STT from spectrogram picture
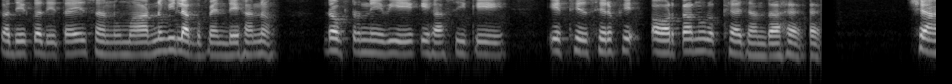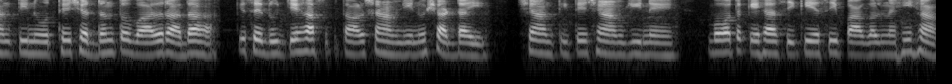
ਕਦੇ-ਕਦੇ ਤਾਂ ਇਹ ਸਾਨੂੰ ਮਾਰਨ ਵੀ ਲੱਗ ਪੈਂਦੇ ਹਨ। ਡਾਕਟਰ ਨੇ ਵੀ ਇਹ ਕਿਹਾ ਸੀ ਕਿ ਇੱਥੇ ਸਿਰਫ ਔਰਤਾਂ ਨੂੰ ਰੱਖਿਆ ਜਾਂਦਾ ਹੈ। ਸ਼ਾਂਤੀ ਨੂੰ ਉੱਥੇ ਛੱਡਣ ਤੋਂ ਬਾਅਦ ਰਾਧਾ ਕਿਸੇ ਦੂਜੇ ਹਸਪਤਾਲ ਸ਼ਾਮ ਜੀ ਨੂੰ ਛੱਡ ਆਈ। ਸ਼ਾਂਤੀ ਤੇ ਸ਼ਾਮ ਜੀ ਨੇ ਬਹੁਤ ਕਿਹਾ ਸੀ ਕਿ ਅਸੀਂ ਪਾਗਲ ਨਹੀਂ ਹਾਂ,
